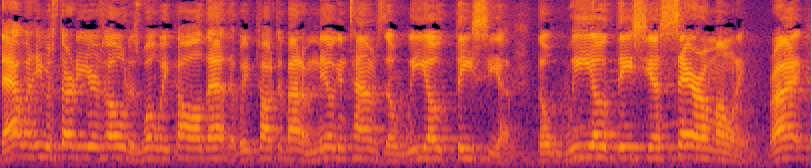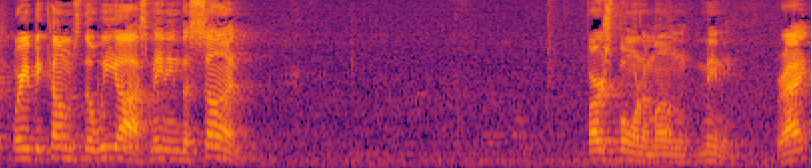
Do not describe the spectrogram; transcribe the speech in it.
That when he was 30 years old is what we call that, that we've talked about a million times, the huiothesia, the huiothesia ceremony, right? Where he becomes the huios, meaning the son. Firstborn among many, right?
